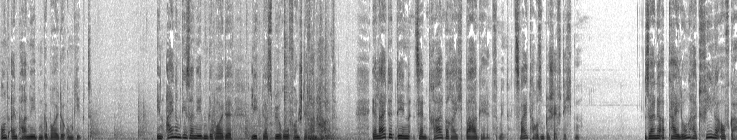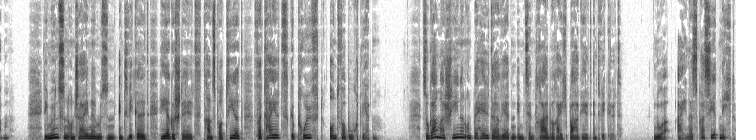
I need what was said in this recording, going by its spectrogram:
und ein paar Nebengebäude umgibt. In einem dieser Nebengebäude liegt das Büro von Stefan Hart. Er leitet den Zentralbereich Bargeld mit 2000 Beschäftigten. Seine Abteilung hat viele Aufgaben. Die Münzen und Scheine müssen entwickelt, hergestellt, transportiert, verteilt, geprüft und verbucht werden. Sogar Maschinen und Behälter werden im Zentralbereich Bargeld entwickelt. Nur eines passiert nicht.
